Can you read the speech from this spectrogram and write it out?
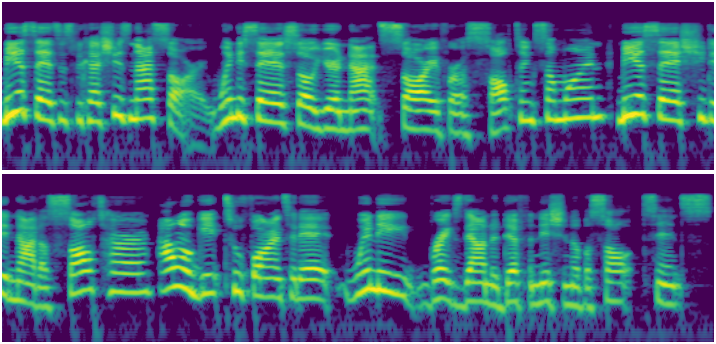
Mia says it's because she's not sorry. Wendy says, so you're not sorry for assaulting someone. Mia says she did not assault her. I won't get too far into that. Wendy breaks down the definition of assault since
